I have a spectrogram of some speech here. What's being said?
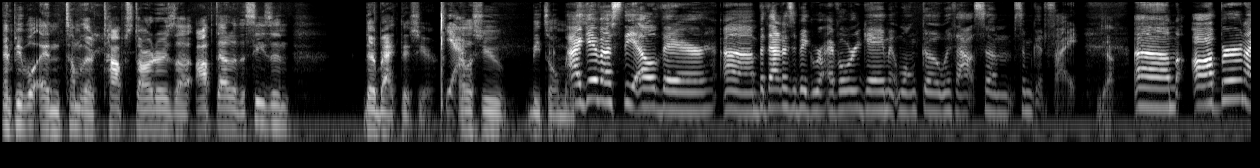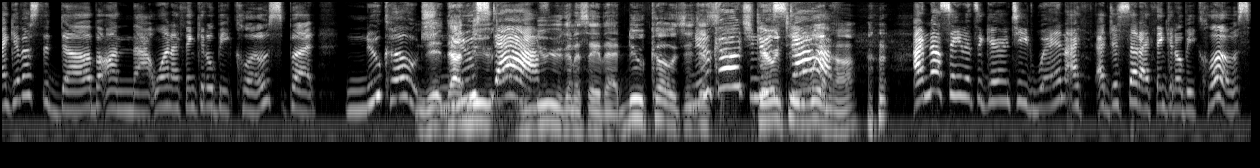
and people and some of their top starters uh, opt out of the season. They're back this year. Yeah. LSU beats Ole Miss. I give us the L there, um, but that is a big rivalry game. It won't go without some some good fight. Yeah. Um, Auburn, I give us the dub on that one. I think it'll be close, but new coach, Yeah, new knew, staff. I knew you were gonna say that. New coach. New just coach, new guaranteed staff. win, huh? I'm not saying it's a guaranteed win. I, I just said I think it'll be close.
